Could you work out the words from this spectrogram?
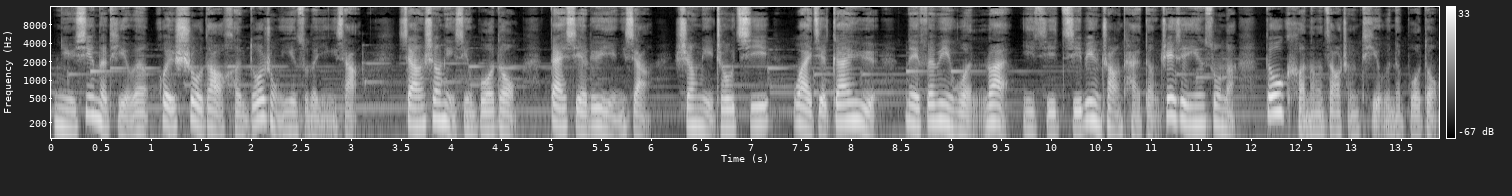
女性的体温会受到很多种因素的影响，像生理性波动、代谢率影响、生理周期、外界干预、内分泌紊乱以及疾病状态等这些因素呢，都可能造成体温的波动。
